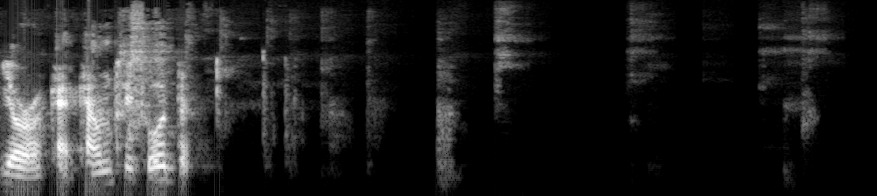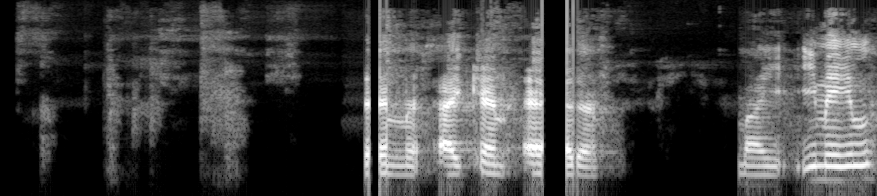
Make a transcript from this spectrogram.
your country code. Then I can add my email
